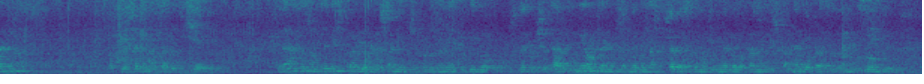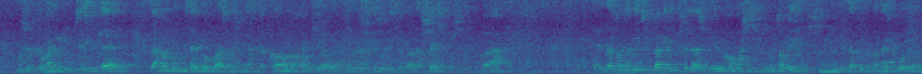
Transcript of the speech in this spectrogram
radni od 1 marca do dzisiaj wydałem zarządzenie w sprawie określenia i przeprowadzenia drugiego ósmego przetargu nieograniczonego na sprzedaż samodzielnego lokalu mieszkalnego wraz z oddaniem gruntu użytkowanie wieczyste stanowiącego własność miasta Kolno. Chodzi o 11 listopada 6 przez 2. E, Zarządzenie w sprawie sprzedaży nieruchomości gruntowej zabudowanej położonej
